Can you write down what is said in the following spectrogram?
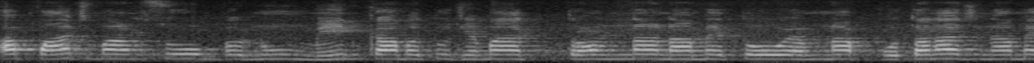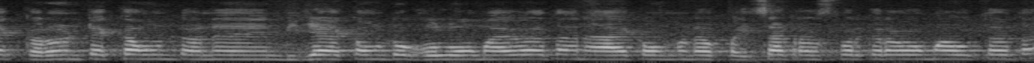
આ પાંચ માણસોનું મેઇન કામ હતું, જેમાં ત્રણના નામે તો એમના પોતાના જ નામે કરંટ એકાઉન્ટ અને બીજા એકાઉન્ટો ખોલવામાં આવ્યા હતા અને આ એકાઉન્ટમાં પૈસા ટ્રાન્સફર કરાવવામાં આવતા હતા.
